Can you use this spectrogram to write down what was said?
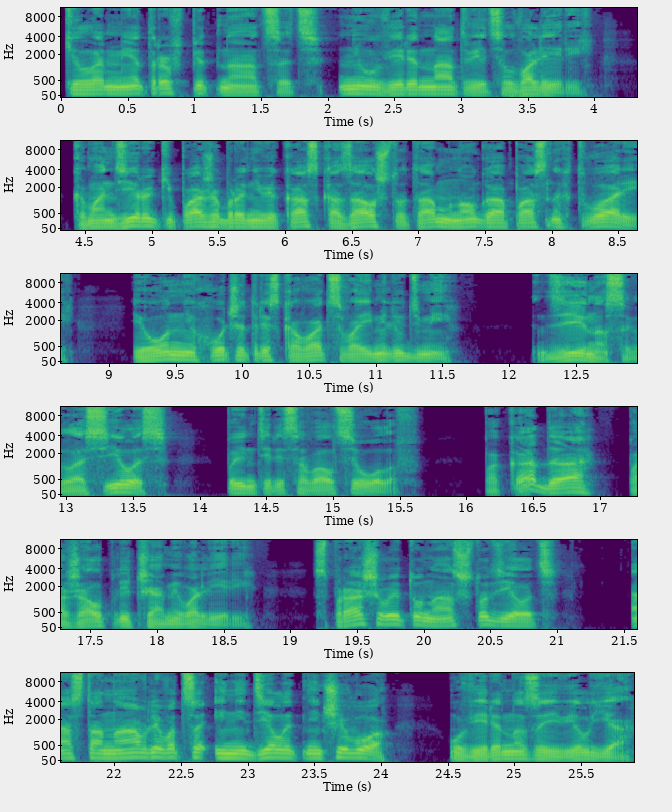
«Километров пятнадцать», — неуверенно ответил Валерий. Командир экипажа броневика сказал, что там много опасных тварей, и он не хочет рисковать своими людьми. «Дина согласилась?» — поинтересовался Олов. «Пока да», Пожал плечами Валерий. Спрашивает у нас, что делать. Останавливаться и не делать ничего, уверенно заявил я.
